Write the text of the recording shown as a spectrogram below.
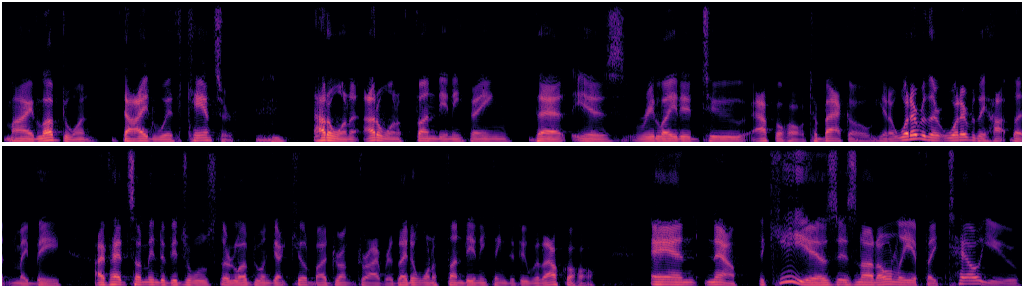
my loved one died with cancer. Mm-hmm. I don't want to. I don't want to fund anything that is related to alcohol, tobacco, you know, whatever the whatever the hot button may be. I've had some individuals, their loved one got killed by a drunk driver. They don't want to fund anything to do with alcohol. And now the key is is not only if they tell you,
